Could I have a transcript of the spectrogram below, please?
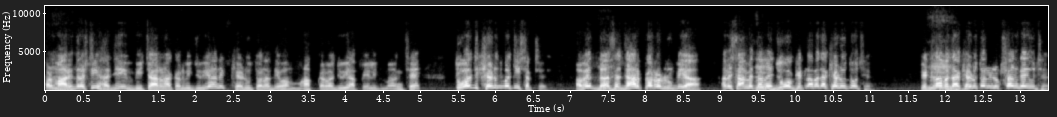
પણ મારી દ્રષ્ટિ હજી વિચારણા કરવી જોઈએ અને ખેડૂતોના દેવા માફ કરવા જોઈએ આ પહેલી જ માંગ છે. તો જ ખેડૂત બચી શકશે. હવે દસ હજાર કરોડ રૂપિયા અને સામે તમે જુઓ કેટલા બધા ખેડૂતો છે. કેટલા બધા ખેડૂતોને નુકસાન ગયું છે.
